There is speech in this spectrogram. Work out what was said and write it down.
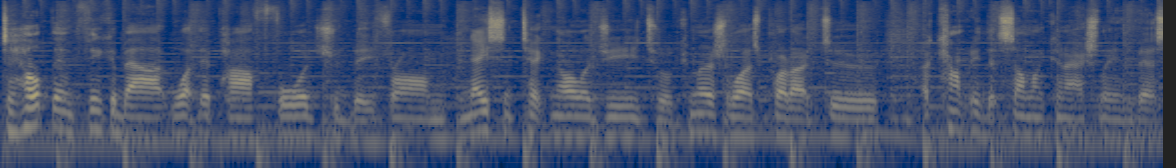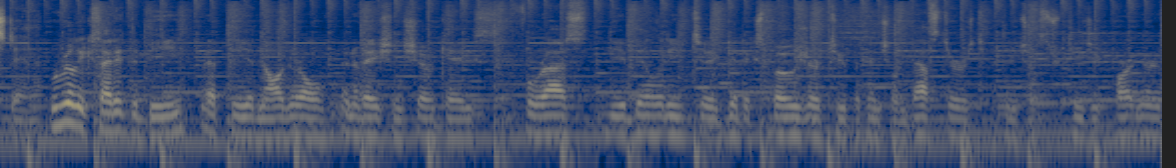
to help them think about what their path forward should be from nascent technology to a commercialized product to a company that someone can actually invest in. We're really excited to be at the inaugural Innovation Showcase. For us, the ability to get exposure to potential investors, to potential strategic partners,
